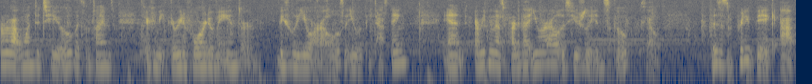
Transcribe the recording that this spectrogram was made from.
from about one to two, but sometimes there can be three to four domains or basically URLs that you would be testing. And everything that's part of that URL is usually in scope. So this is a pretty big app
